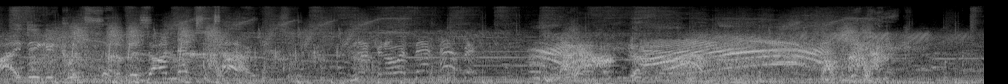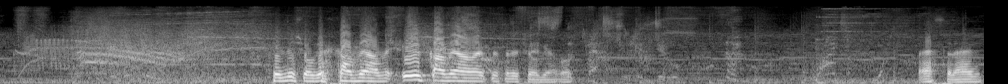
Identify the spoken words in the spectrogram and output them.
I think it could serve as our next target. Not gonna let that Şimdi şoga kameraman, ilk kameraman sesini söylüyor bu. Eh, Best rank.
